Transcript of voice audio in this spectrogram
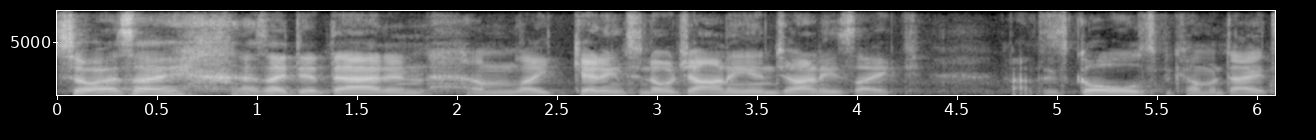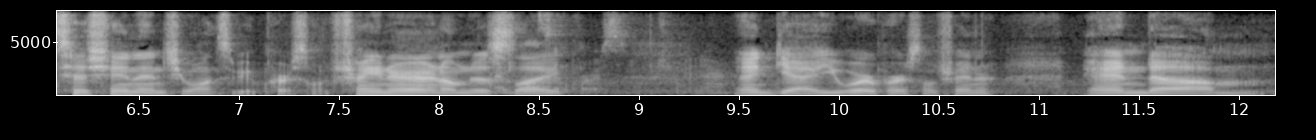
So as I as I did that, and I'm like getting to know Johnny, and Johnny's like got these goals, become a dietitian, and she wants to be a personal trainer, and I'm just like, and yeah, you were a personal trainer, and um,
